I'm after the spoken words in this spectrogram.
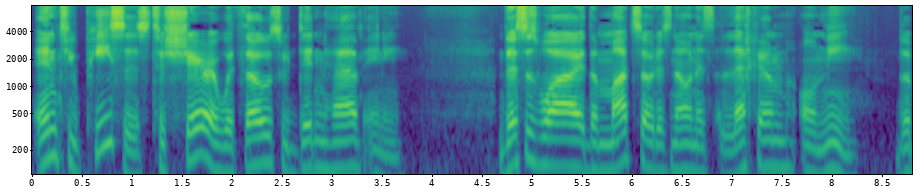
into pieces to share with those who didn't have any. This is why the matzot is known as lechem oni, the,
